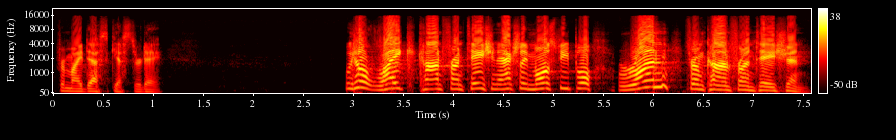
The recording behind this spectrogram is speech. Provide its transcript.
from my desk yesterday? We don't like confrontation. Actually, most people run from confrontation.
